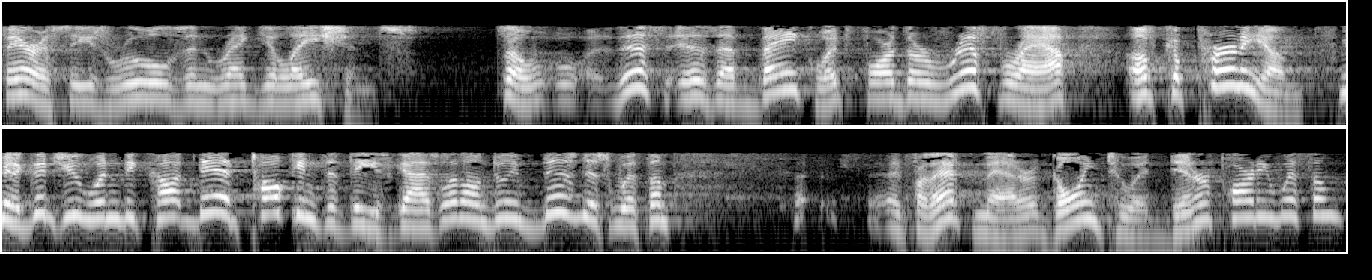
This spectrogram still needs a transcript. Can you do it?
Pharisees' rules and regulations. So this is a banquet for the riffraff of Capernaum. I mean, a good Jew wouldn't be caught dead talking to these guys, let alone doing business with them. And for that matter, going to a dinner party with them.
